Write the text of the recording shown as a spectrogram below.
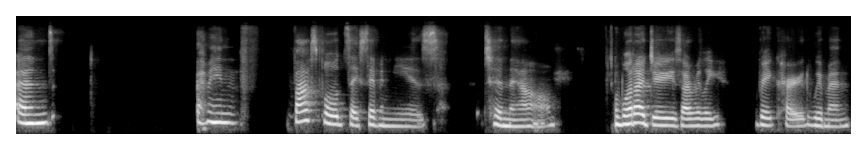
And I mean, fast forward, say, seven years to now, what I do is I really recode women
